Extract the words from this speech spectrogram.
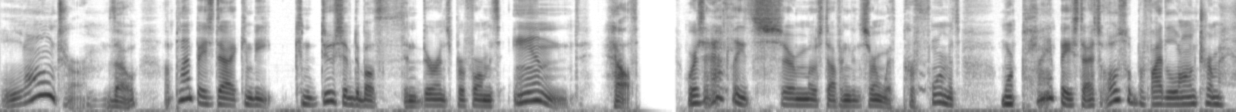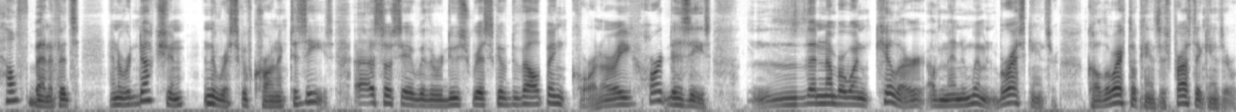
Long-term, though, a plant-based diet can be conducive to both endurance performance and health, whereas athletes are most often concerned with performance, more plant-based diets also provide long-term health benefits and a reduction in the risk of chronic disease, uh, associated with a reduced risk of developing coronary heart disease, the number one killer of men and women, breast cancer, colorectal cancers, prostate cancer,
